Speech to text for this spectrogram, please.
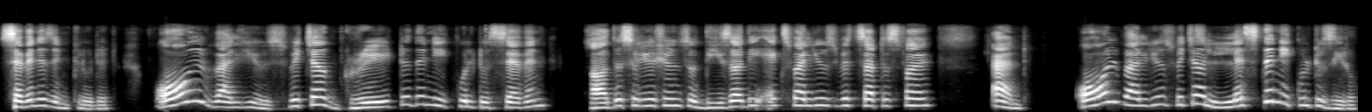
7 is included. All values which are greater than equal to 7 are the solutions. So these are the x values which satisfy and all values which are less than equal to 0.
